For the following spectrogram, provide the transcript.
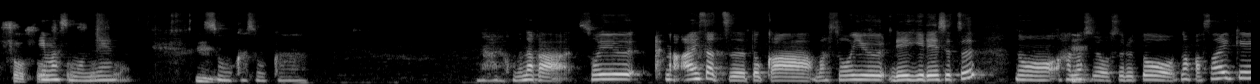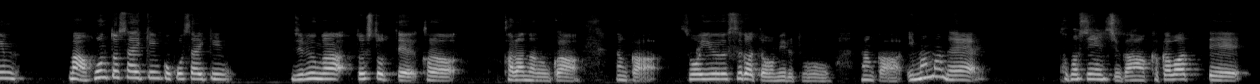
そうそういますもんね。うん、そうか、そうか。なるほど。なんか、そういう、まあ、挨拶とか、まあ、そういう礼儀礼節の話をすると、うん、なんか最近、まあ、本当最近、ここ最近、自分が年取ってからからなのか、なんか、そういう姿を見ると、なんか、今まで、この選手が関わって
